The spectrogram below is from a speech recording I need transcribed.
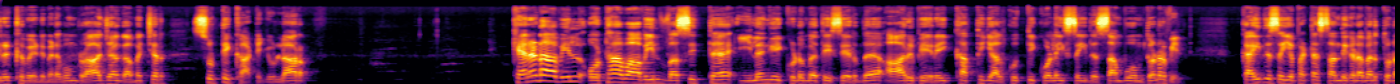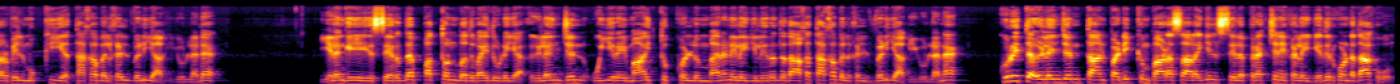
இருக்க வேண்டும் எனவும் ராஜாங்க அமைச்சர் சுட்டிக்காட்டியுள்ளார். கனடாவில் ஒட்டாவாவில் வசித்த இலங்கை குடும்பத்தை சேர்ந்த ஆறு பேரை கத்தியால் குத்தி கொலை செய்த சம்பவம் தொடர்பில் கைது செய்யப்பட்ட சந்தேக நபர் தொடர்பில் முக்கிய தகவல்கள் வெளியாகியுள்ளன. இலங்கையை சேர்ந்த பத்தொன்பது வயதுடைய இளைஞன் உயிரை மாய்த்து கொள்ளும் மனநிலையில் இருந்ததாக தகவல்கள் வெளியாகியுள்ளன. குறித்த இளைஞன் தான் படிக்கும் பாடசாலையில் சில பிரச்சனைகளை எதிர்கொண்டதாகவும்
